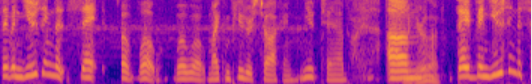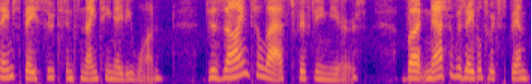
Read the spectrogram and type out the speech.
They've been using the same. Oh, whoa, whoa, whoa! My computer's talking. Mute tab. Um, I hear that. They've been using the same spacesuit since 1981, designed to last 15 years, but NASA was able to expend,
